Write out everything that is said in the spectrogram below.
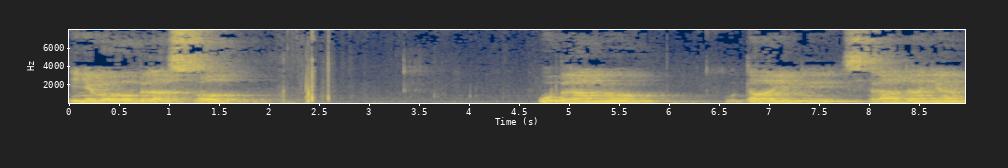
I njegovo bratstvo ubrano u tajni stradanja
